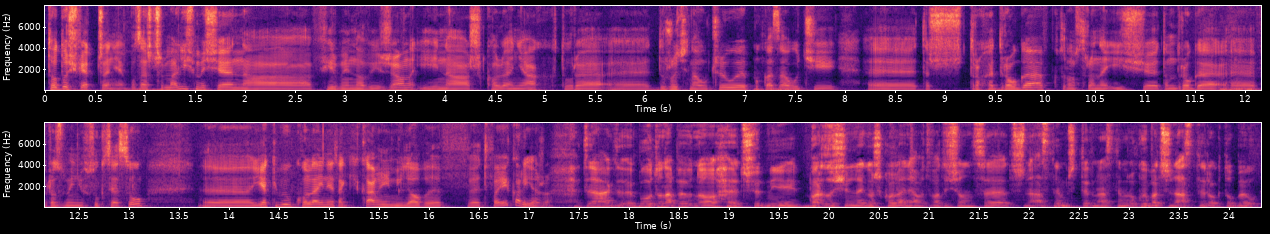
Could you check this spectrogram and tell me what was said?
To doświadczenie, bo zatrzymaliśmy się na firmie Novision i na szkoleniach, które e, dużo Cię nauczyły, pokazały Ci e, też trochę drogę, w którą stronę iść, e, tą drogę e, w rozumieniu sukcesu. E, jaki był kolejny taki kamień milowy w Twojej karierze? Tak, było to na pewno e, trzy dni bardzo silnego szkolenia w 2013-2014 roku, chyba 13 rok to był,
